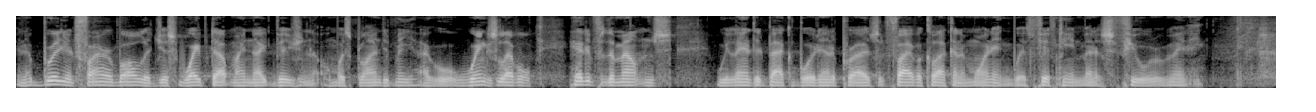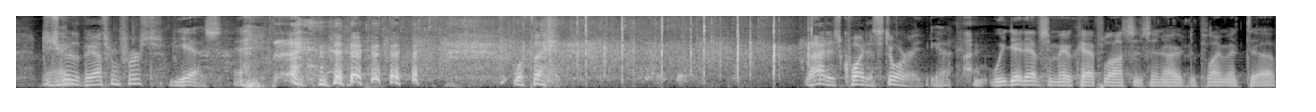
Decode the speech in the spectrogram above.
and a brilliant fireball that just wiped out my night vision, almost blinded me. I were wings level, headed for the mountains. We landed back aboard Enterprise at 5 o'clock in the morning with 15 minutes of fuel remaining. Did and you go to the bathroom first? Yes. well, thank that is quite a story. Yeah. We did have some aircraft losses in our deployment. Uh,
